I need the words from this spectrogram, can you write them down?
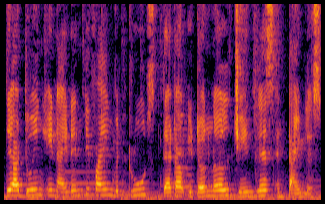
they are doing in identifying with truths that are eternal, changeless, and timeless.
